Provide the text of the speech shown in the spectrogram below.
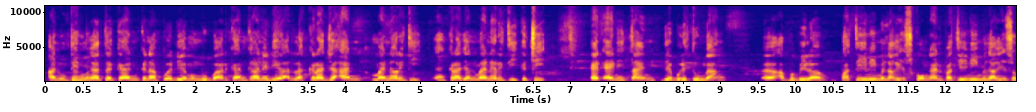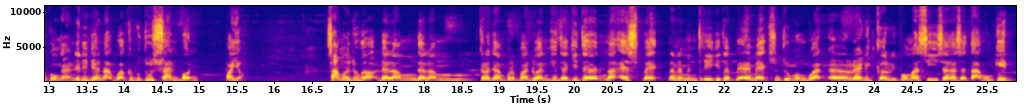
Anutin mengatakan kenapa dia membubarkan kerana dia adalah kerajaan minoriti, eh, kerajaan minoriti kecil. At any time dia boleh tumbang uh, apabila parti ini menarik sokongan, parti ini menarik sokongan. Jadi dia nak buat keputusan pun payah. Sama juga dalam dalam kerajaan perpaduan kita, kita nak expect Perdana Menteri kita PMX untuk membuat uh, radical reformasi. Saya rasa tak mungkin.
